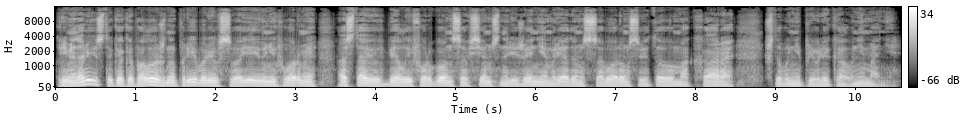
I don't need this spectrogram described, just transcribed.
Криминалисты, как и положено, прибыли в своей униформе, оставив белый фургон со всем снаряжением рядом с собором святого Макхара, чтобы не привлекал внимания.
